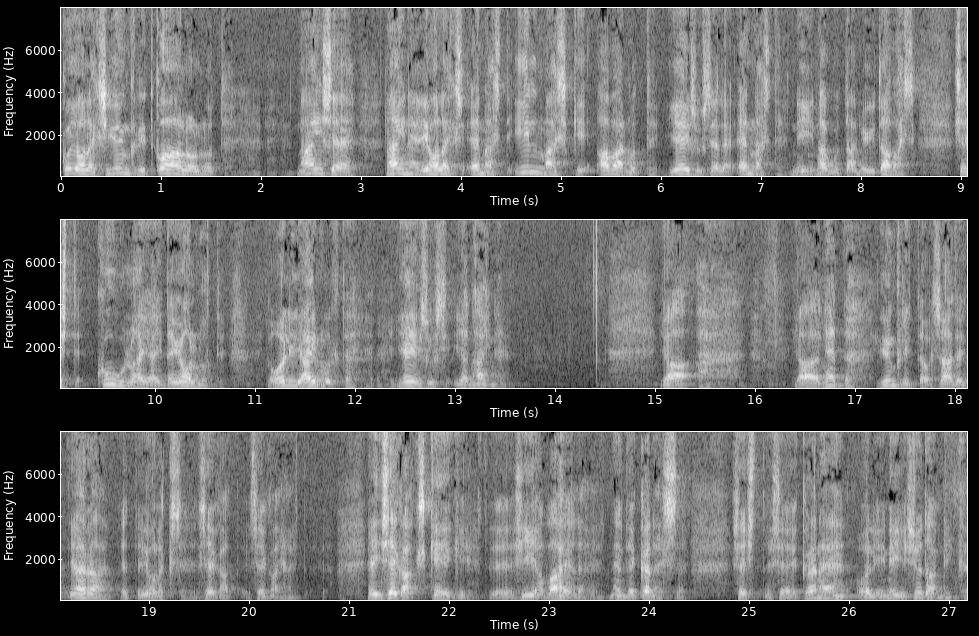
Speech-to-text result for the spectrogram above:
kui oleks jüngrid kohal olnud, naise, naine ei oleks ennast ilmaski avanud Jeesusele ennast nii, nagu ta nüüd avas, sest kuulajaid ei olnud, oli ainult Jeesus ja naine. Ja ja need jüngrid saadeti ära, et ei oleks sega, segajaid. ei segaks keegi siia vahele nende kõnesse, sest see kõne oli nii südamlik.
